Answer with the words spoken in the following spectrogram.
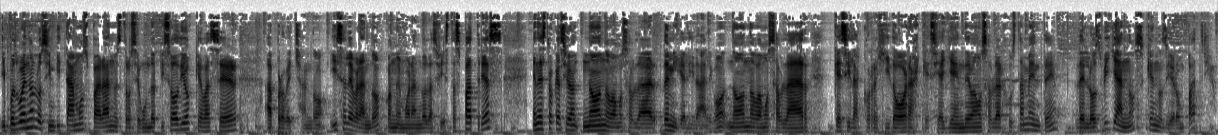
Y pues bueno, los invitamos para nuestro segundo episodio que va a ser aprovechando y celebrando, conmemorando las fiestas patrias. En esta ocasión no, no vamos a hablar de Miguel Hidalgo, no, no vamos a hablar que si la corregidora, que si Allende, vamos a hablar justamente de los villanos que nos dieron patria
